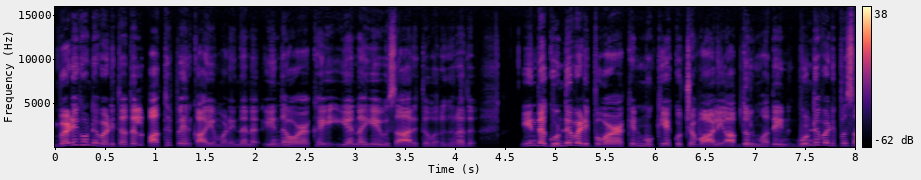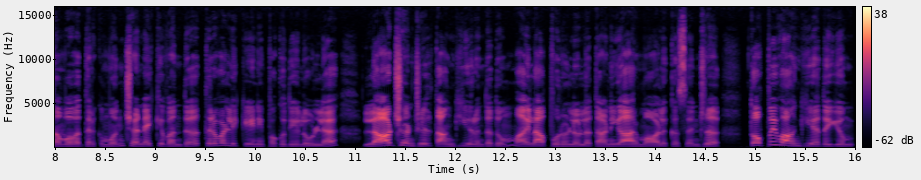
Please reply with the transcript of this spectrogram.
வெடிகுண்டு வெடித்ததில் பத்து பேர் காயமடைந்தனர். இந்த வழக்கை என்ஐஏ விசாரித்து வருகிறது. இந்த குண்டுவெடிப்பு வழக்கின் முக்கிய குற்றவாளி அப்துல் மதீன் குண்டுவெடிப்பு சம்பவத்திற்கு முன் சென்னைக்கு வந்து திருவள்ளிக்கேணி பகுதியில் உள்ள லாட்ஜ் ஒன்றில் தங்கியிருந்ததும் மயிலாப்பூரில் உள்ள தனியார் மாலுக்கு சென்று தொப்பி வாங்கியதையும்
